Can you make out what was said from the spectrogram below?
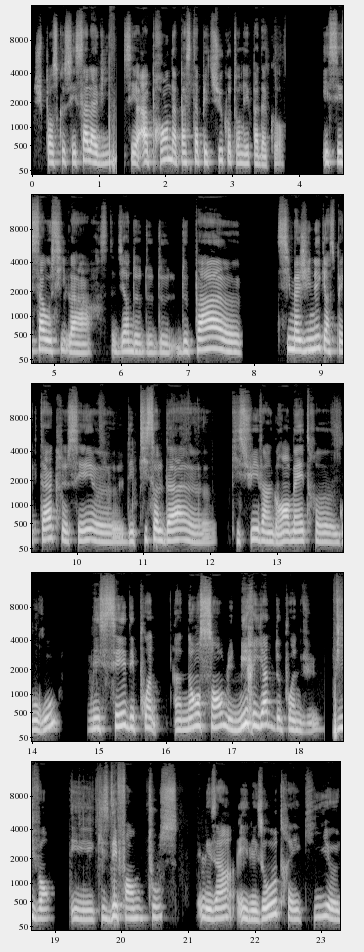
Je pense que c'est ça la vie, c'est apprendre à pas se taper dessus quand on n'est pas d'accord. Et c'est ça aussi l'art, c'est-à-dire de de de, de pas euh, s'imaginer qu'un spectacle c'est euh, des petits soldats euh, qui suivent un grand maître gourou mais c'est des points, un ensemble, une myriade de points de vue vivants et qui se défendent tous les uns et les autres et qui euh,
